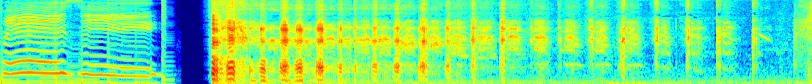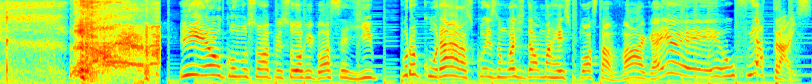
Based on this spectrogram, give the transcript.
Pace. E eu, como sou uma pessoa que gosta de procurar as coisas, não gosta de dar uma resposta vaga, eu, eu fui atrás.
